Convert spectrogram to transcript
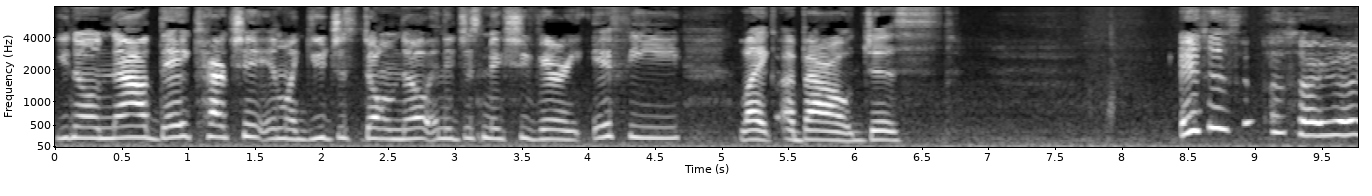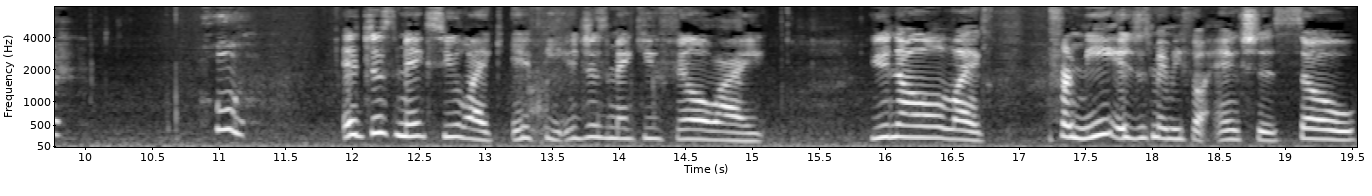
you know now they catch it and like you just don't know. And it just makes you very iffy like about just it just i'm sorry guys it just makes you like iffy. It just makes you feel like, you know, like for me, it just made me feel anxious. So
